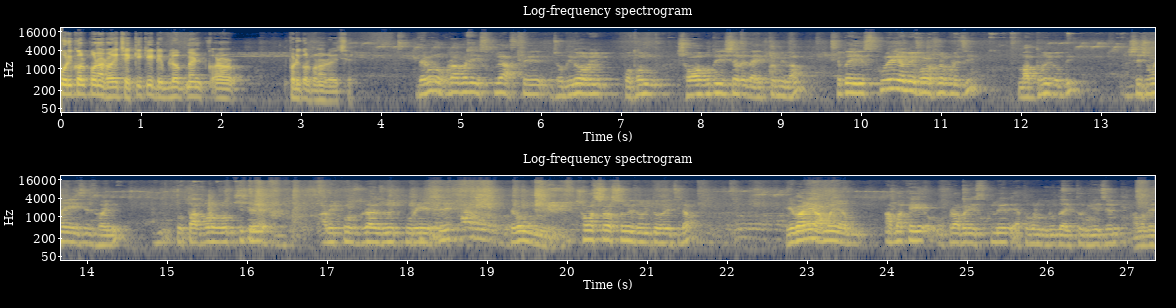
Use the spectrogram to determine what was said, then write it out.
পরিকল্পনা রয়েছে? কি কি ডেভেলপমেন্ট করার পরিকল্পনা রয়েছে? দেখুন ওকরাবাড়ি স্কুলে আসতে যদিও আমি প্রথম সভাপতি হিসাবে দায়িত্ব নিলাম, কিন্তু এই স্কুলেই আমি পড়াশোনা করেছি, মাধ্যমিক অবধি। সেই সময় এইচএস হয়নি। তো তার পরবর্তীতে আমি পোস্ট গ্রাজুয়েট করে এসে এবং সমাজ সমাজসেবার সঙ্গে জড়িত হয়েছিলাম। এবারে আমি আমাকে ওকরাবাড়ি স্কুলের এত বড় গুরু দায়িত্ব দিয়েছেন আমাদের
